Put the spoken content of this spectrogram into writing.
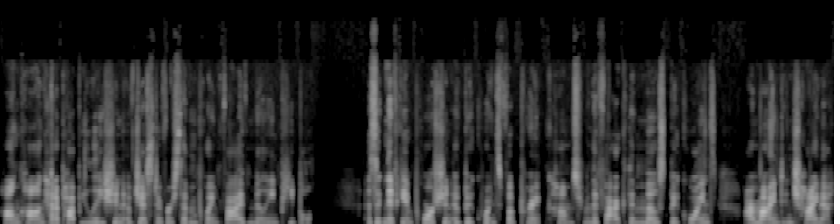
Hong Kong had a population of just over 7.5 million people. A significant portion of Bitcoin's footprint comes from the fact that most Bitcoins are mined in China,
